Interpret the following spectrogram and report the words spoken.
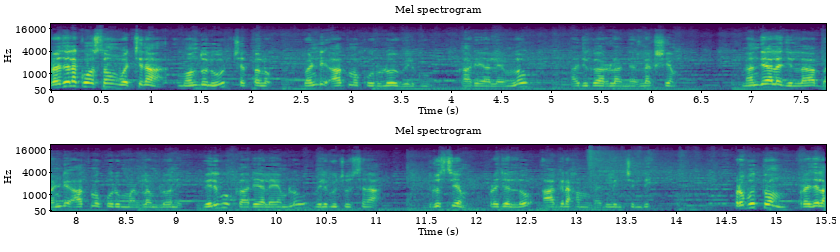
ప్రజల కోసం వచ్చిన మందులు చెత్తలో బండి ఆత్మకూరులో వెలుగు కార్యాలయంలో అధికారుల నిర్లక్ష్యం. నంద్యాల జిల్లా బండి ఆత్మకూరు మండలంలోని వెలుగు కార్యాలయంలో వెలుగు చూసిన దృశ్యం ప్రజల్లో ఆగ్రహం రగిలించింది. ప్రభుత్వం ప్రజల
